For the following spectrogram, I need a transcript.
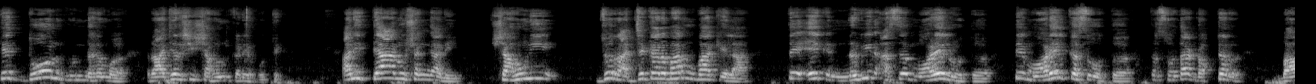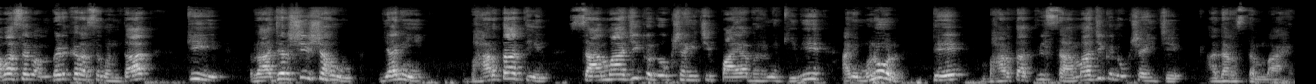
हे दोन गुणधर्म राजर्षी शाहूंकडे होते. आणि त्या अनुषंगाने शाहूंनी जो राज्यकारभार उभा केला ते एक नवीन असं मॉडेल होतं. ते मॉडेल कसं होतं? तर स्वतः डॉक्टर बाबासाहेब आंबेडकर असं म्हणतात की राजर्षी शाहू यांनी भारतातील सामाजिक लोकशाहीची पायाभरणी केली आणि म्हणून ते भारतातील सामाजिक लोकशाहीचे आधारस्तंभ आहेत.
